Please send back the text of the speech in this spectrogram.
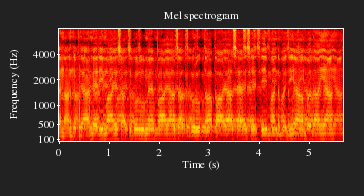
ਆਨੰਦ ਪਿਆ ਮੇਰੀ ਮਾਏ ਸਤਿਗੁਰੂ ਮੈਂ ਪਾਇਆ ਸਤਿਗੁਰੂ ਤਾ ਪਾਇਆ ਸਹਿ ਸੇਤੀ ਮਨ ਬਜੀਆਂ ਬਧਾਈਆਂ।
